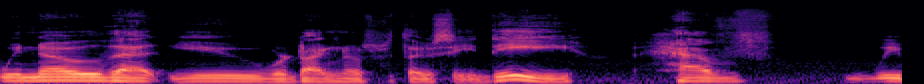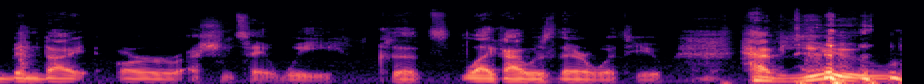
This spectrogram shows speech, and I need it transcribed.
we know that you were diagnosed with OCD. Have we been di or I shouldn't say we because it's like I was there with you. Have you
